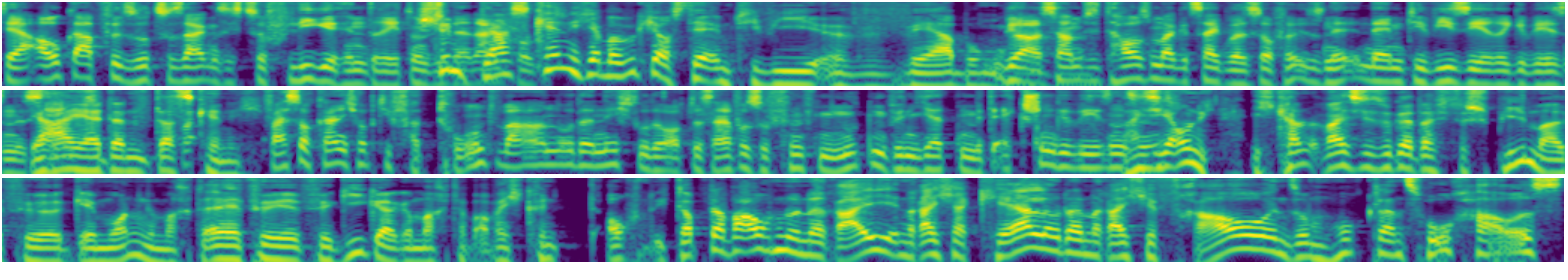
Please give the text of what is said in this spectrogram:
der Augapfel sozusagen sich zur Fliege hindreht und Stimmt, das kenne ich aber wirklich aus der MTV-Werbung. Ja, das haben sie tausendmal gezeigt, weil es auch eine, eine MTV-Serie gewesen ist. ja, ja, dann das kenne ich. Ich weiß auch gar nicht, ob die vertont waren oder nicht, oder ob das einfach so fünf Minuten Vignetten mit Action gewesen Weiß sind. ich auch nicht. Ich kann, weiß ich sogar, dass ich das Spiel mal für Game One gemacht, äh, für für Giga gemacht habe. Aber ich könnte auch, ich glaube, da war auch nur eine Reihe, ein reicher Kerl oder eine reiche Frau in so einem Hochglanz-Hochhaus.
